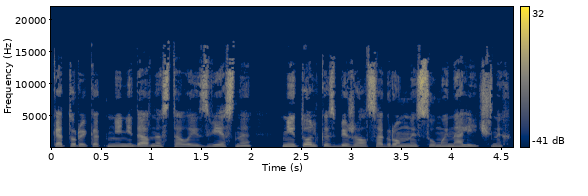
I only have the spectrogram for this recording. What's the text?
который, как мне недавно стало известно, не только сбежал с огромной суммой наличных,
